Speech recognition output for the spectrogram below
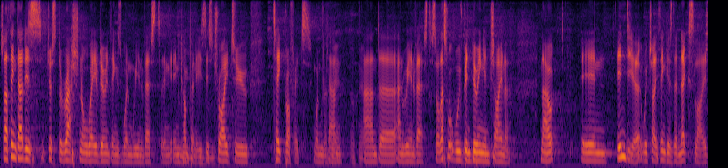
So I think that is just the rational way of doing things when we invest in, in companies, is try to take profits when we Okay, can okay. and, uh, and reinvest. So that's what we've been doing in China. Now, in India, which I think is the next slide,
